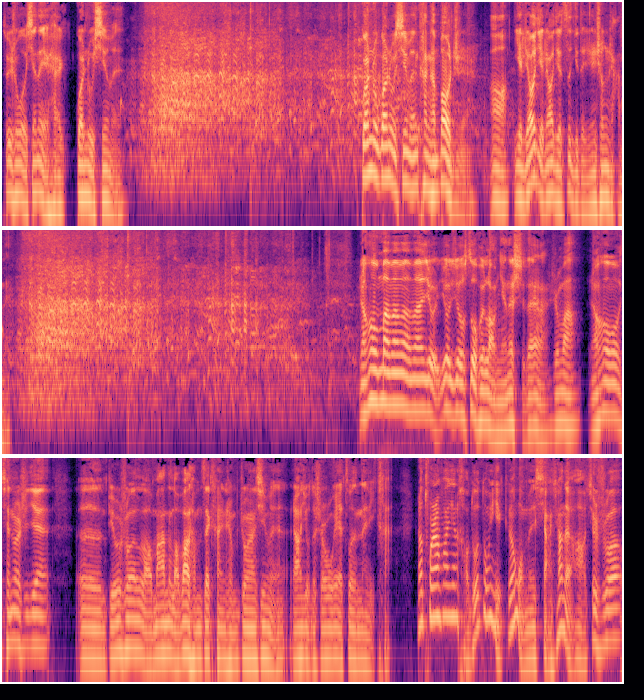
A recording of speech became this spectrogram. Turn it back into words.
所以说，我现在也还关注新闻，关注关注新闻，看看报纸啊，也了解了解自己的人生啥的。然后慢慢慢慢又又又做回老年的时代了，是吧？然后前段时间。呃，比如说老妈的老爸他们在看什么中央新闻，然后有的时候我也坐在那里看，然后突然发现了好多东西跟我们想象的啊，就是说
